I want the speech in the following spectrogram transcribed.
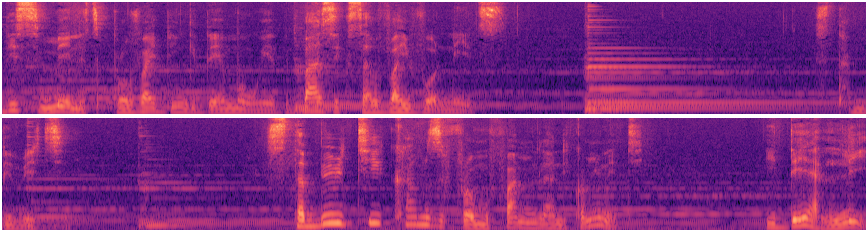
This means providing them with basic survival needs. Stability. Stability comes from family and community. Ideally,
